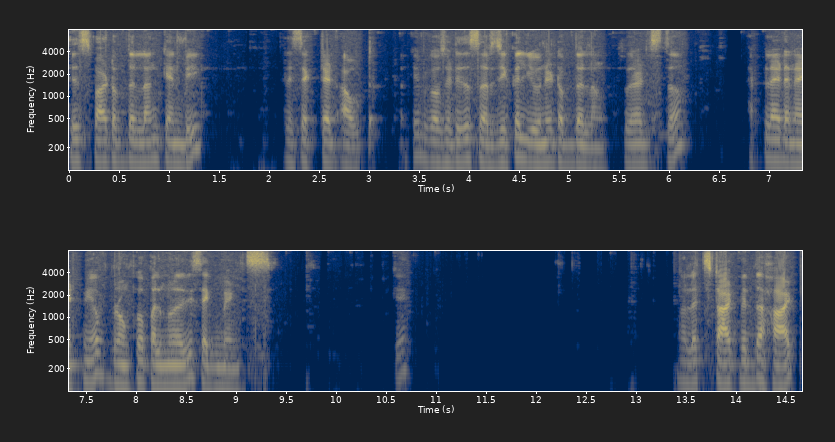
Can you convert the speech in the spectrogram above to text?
this part of the lung can be resected out. Okay, because it is a surgical unit of the lung. So that's the applied anatomy of bronchopulmonary segments. Okay. Now let's start with the heart.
